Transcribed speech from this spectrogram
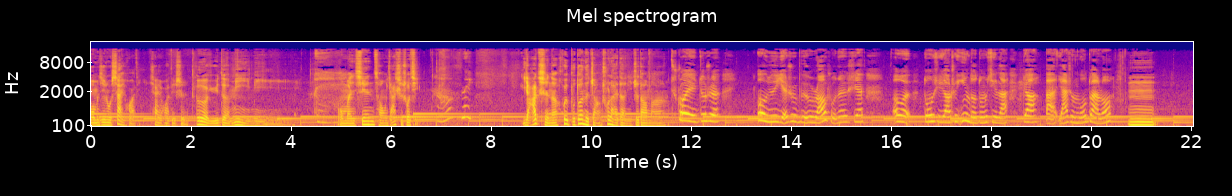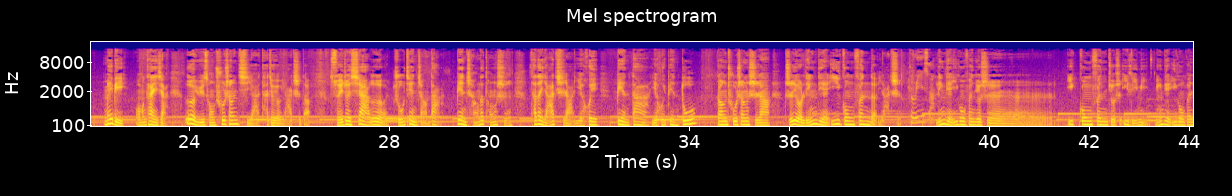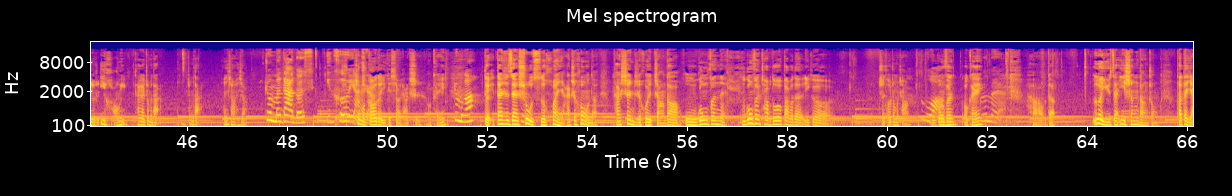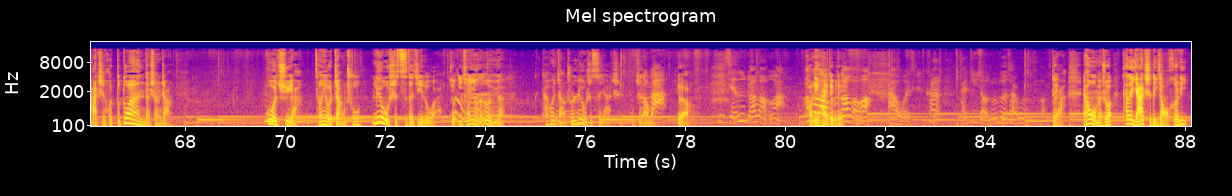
好，我们进入下一话题。下一话题是鳄鱼的秘密。我们先从牙齿说起。牙齿呢会不断的长出来的，你知道吗？所以就是，鳄鱼也是，比如老鼠那些，呃，东西要吃硬的东西来，这样把牙齿磨短喽。嗯，maybe。我们看一下，鳄鱼从出生起啊，它就有牙齿的，随着下颚逐渐长大。变长的同时，它的牙齿啊也会变大，也会变多。刚出生时啊，只有零点一公分的牙齿，什么意思啊？零点一公分就是一公分就是一厘米，零点一公分就是一毫米，大概这么大，这么大，很小很小。这么大的一颗牙齿，这么高的一个小牙齿，OK？这么高？对，但是在数次换牙之后呢，它甚至会长到五公分呢，五公分差不多爸爸的一个。指头这么长，五公分，OK。好的。鳄鱼在一生当中，它的牙齿会不断的生长。过去呀，曾有长出六十次的记录啊，就以前有的鳄鱼啊，它会长出六十次牙齿，你知道吗？对啊。以前是短吻鳄，好厉害，对不对？短吻鳄啊，我看海底小猪队才会对啊，然后我们说它的牙齿的咬合力。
